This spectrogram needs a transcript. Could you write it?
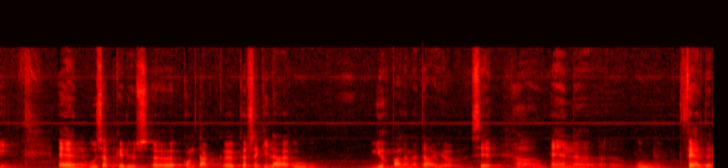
één en hoe heb je dus uh, contact uh, कर सकीला hoe यूथ पार्लियामेंटारिër से हाँ en uh, hoe verder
